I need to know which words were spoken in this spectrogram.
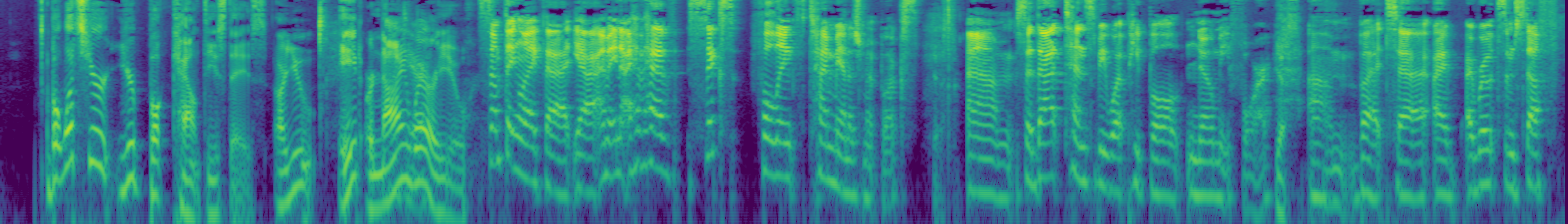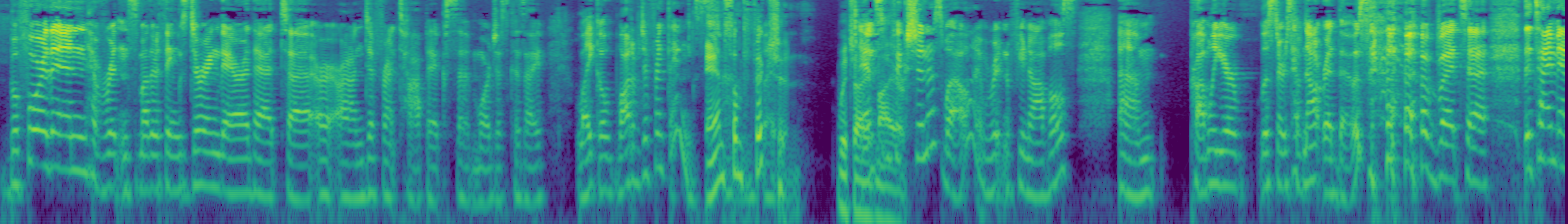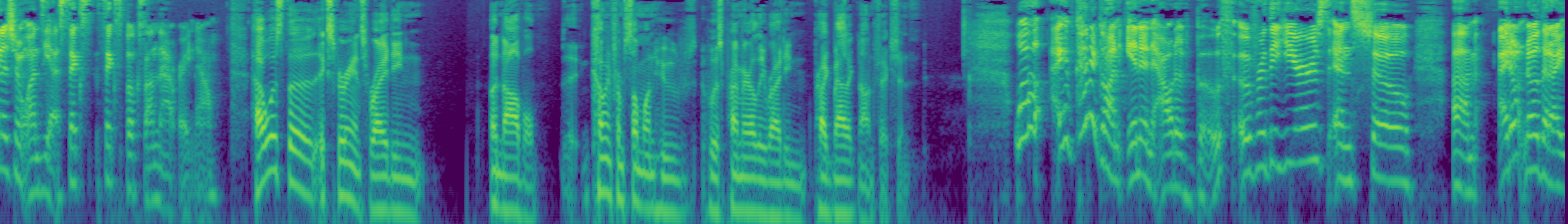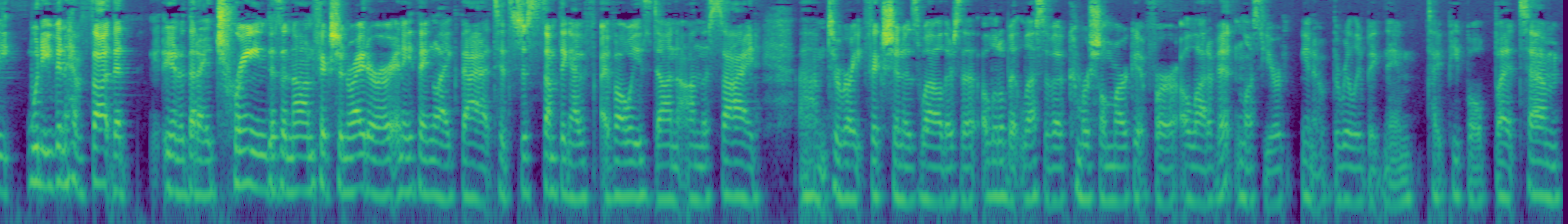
but what's your your book count these days? Are you eight or nine? Where are you? Something like that. Yeah. I mean, I have have six full length time management books. Yes. Um, so that tends to be what people know me for. Yes. Um, but uh, I I wrote some stuff before then. Have written some other things during there that uh, are, are, on different topics. Uh, more just because I like a lot of different things and some um, fiction. which I and admire. some fiction as well. I've written a few novels. Um, probably your listeners have not read those, but uh, the time management ones, yeah, six six books on that right now. How was the experience writing a novel, coming from someone who who was primarily writing pragmatic nonfiction? Well, I've kind of gone in and out of both over the years, and so um, I don't know that I would even have thought that you know that I had trained as a nonfiction writer or anything like that. It's just something I've I've always done on the side um, to write fiction as well. There's a, a, little bit less of a commercial market for a lot of it, unless you're you know the really big name type people. But um,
